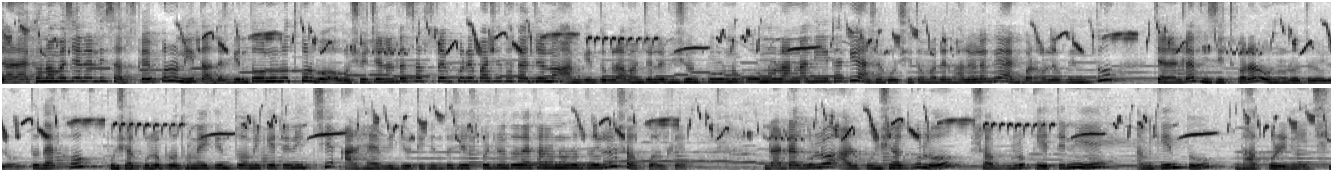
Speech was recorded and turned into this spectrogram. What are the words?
যারা এখন আমার চ্যানেলটি সাবস্ক্রাইব করোনি, তাদের কিন্তু অনুরোধ করব অবশ্যই চ্যানেলটা সাবস্ক্রাইব করে পাশে থাকার জন্য। আমি কিন্তু গ্রামাঞ্চলের ভীষণ পুরনো পুরনো রান্না দিয়ে থাকি। আশা করছি তোমাদের ভালো লাগে। একবার হলেও কিন্তু চ্যানেলটা ভিজিট করার অনুরোধ রইল। তো দেখো, পোশাকগুলো প্রথমেই কিন্তু আমি কেটে নিচ্ছি। আর হ্যাঁ ভিডিওটি কিন্তু শেষ পর্যন্ত দেখার অনুরোধ রইল সকলকে। ডাটাগুলো আর পুঁই শাকগুলো সবগুলো কেটে নিয়ে আমি কিন্তু ভাগ করে নিয়েছি।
